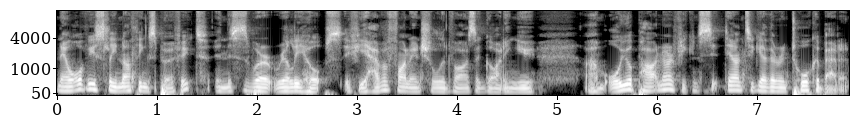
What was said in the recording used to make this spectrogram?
Now, obviously, nothing's perfect, and this is where it really helps if you have a financial advisor guiding you, um, or your partner. If you can sit down together and talk about it,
